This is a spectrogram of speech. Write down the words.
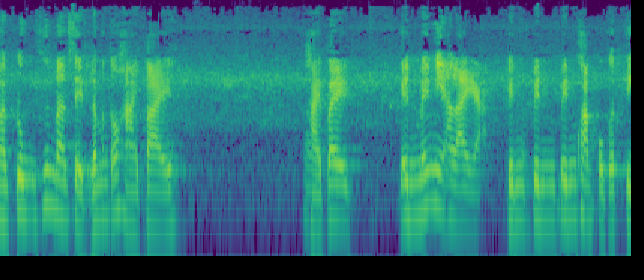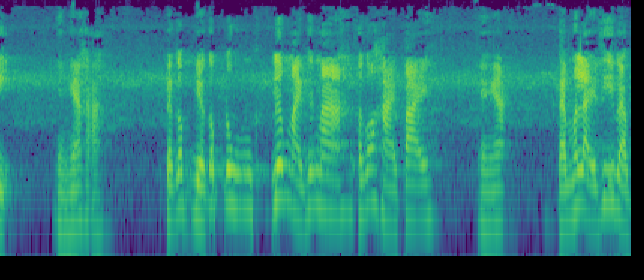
มันปรุงขึ้นมาเสร็จแล้วมันก็หายไป หายไปเป็นไม่มีอะไรอะ เป็นเป็นเป็นความปกติอย่างเงี้ยค่ะ แต่ก็เดี๋ยวก็ปรุงเรื่องใหม่ขึ้นมา แล้วก็หายไปอย่างเงี้ย แต่เมื่อไหร่ที่แบบ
